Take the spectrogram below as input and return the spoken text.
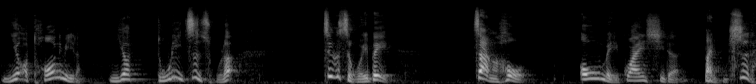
你要 autonomy 了，你要独立自主了。这个是违背战后欧美关系的本质的。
